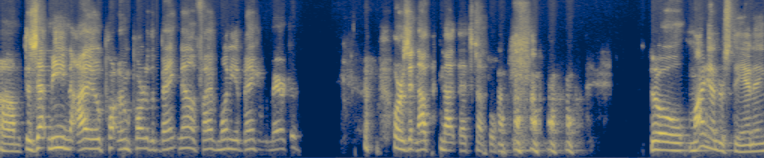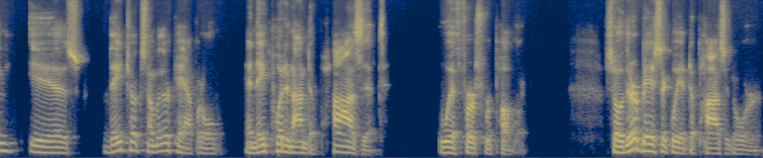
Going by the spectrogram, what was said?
Um, does that mean I own part of the bank now if I have money at Bank of America? or is it not not that simple? So my understanding is they took some of their capital and they put it on deposit with First Republic. So they're basically a depositor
